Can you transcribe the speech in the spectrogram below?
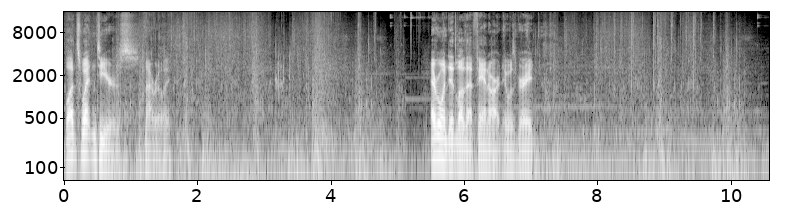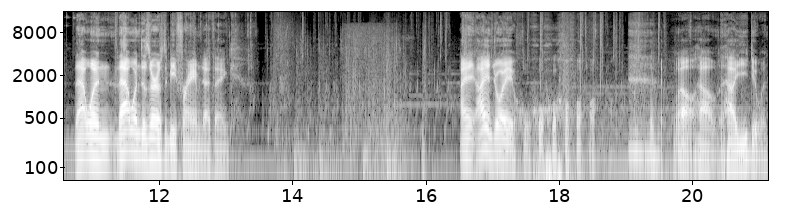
blood, sweat, and tears. Not really. Everyone did love that fan art. It was great. That one that one deserves to be framed, I think. I I enjoy Well, how how you doing?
